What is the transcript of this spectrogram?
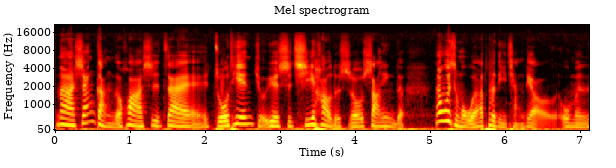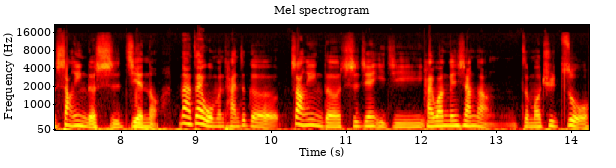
那香港的话是在昨天九月十七号的时候上映的。那为什么我要特地强调我们上映的时间呢？那在我们谈这个上映的时间以及台湾跟香港怎么去做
